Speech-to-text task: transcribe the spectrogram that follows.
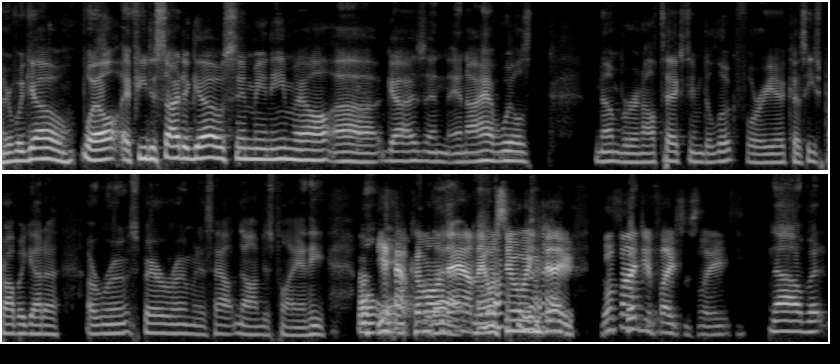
There we go. Well, if you decide to go, send me an email, uh, guys, and and I have Will's number, and I'll text him to look for you because he's probably got a a room spare room in his house. No, I'm just playing. He won't Yeah, want come on that. down, man. We'll see what we can do. We'll But find you a place to sleep. no, but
